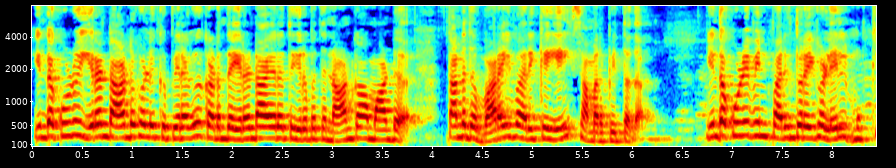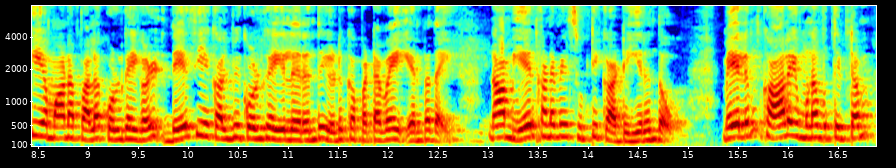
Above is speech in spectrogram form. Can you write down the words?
இந்த குழு இரண்டு ஆண்டுகளுக்கு பிறகு கடந்த இரண்டாயிரத்து இருபத்தி நான்காம் ஆண்டு தனது வரைவு அறிக்கையை சமர்ப்பித்தது. இந்த குழுவின் பரிந்துரைகளில் முக்கியமான பல கொள்கைகள் தேசிய கல்விக் கொள்கையிலிருந்து எடுக்கப்பட்டவை என்பதை நாம் ஏற்கனவே சுட்டிக்காட்டியிருந்தோம். மேலும் காலை உணவு திட்டம்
